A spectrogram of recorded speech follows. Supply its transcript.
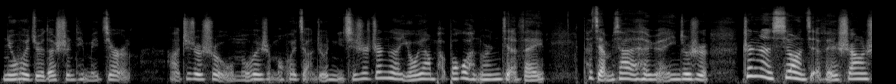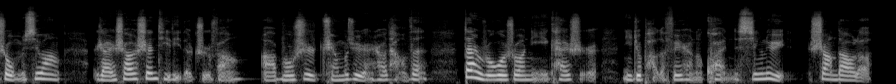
你就会觉得身体没劲儿了。啊，这就是我们为什么会讲究你其实真正的有氧跑，包括很多人减肥，他减不下来的原因就是真正希望减肥，实际上是我们希望燃烧身体里的脂肪，而不是全部去燃烧糖分。但如果说你一开始你就跑得非常的快，你的心率上到了。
